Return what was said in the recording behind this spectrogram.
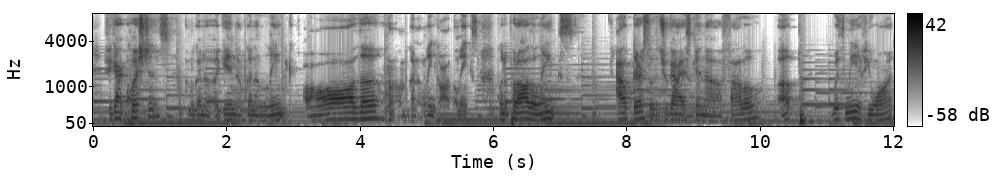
if you got questions, I'm gonna again I'm gonna link all the I'm gonna link all the links. I'm gonna put all the links out there so that you guys can uh, follow up with me if you want.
